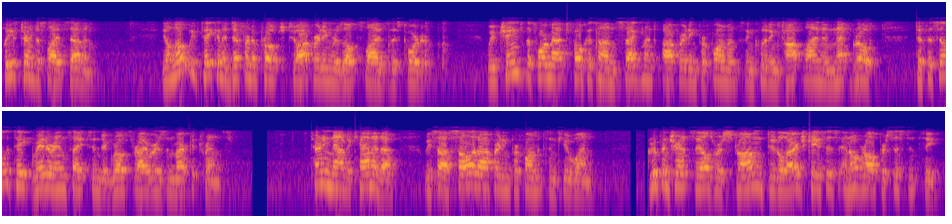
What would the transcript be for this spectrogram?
Please turn to slide seven. You'll note we've taken a different approach to operating results slides this quarter. We've changed the format to focus on segment operating performance, including top line and net growth, to facilitate greater insights into growth drivers and market trends. Turning now to Canada, we saw solid operating performance in Q1. Group insurance sales were strong due to large cases and overall persistency.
